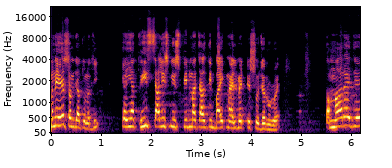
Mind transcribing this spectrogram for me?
મને એ સમજાતું નથી કે અહીંયા ત્રીસ, ચાલીસની સ્પીડમાં ચાલતી બાઇકમાં હેલ્મેટની શું જરૂર હોય. તમારે જે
